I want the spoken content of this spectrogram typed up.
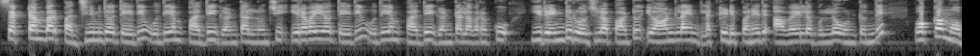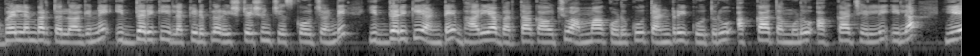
సెప్టెంబర్ పద్దెనిమిదో తేదీ ఉదయం పది గంటల నుంచి ఇరవయో తేదీ ఉదయం పది గంటల వరకు ఈ రెండు రోజుల పాటు ఈ ఆన్లైన్ లక్కెడిపు అనేది అవైలబుల్లో ఉంటుంది. ఒక్క మొబైల్ నెంబర్తో లాగిన్ అయి ఇద్దరికి లక్కెడిపులో రిజిస్ట్రేషన్ చేసుకోవచ్చండి. ఇద్దరికి అంటే భార్యాభర్త కావచ్చు అమ్మ కొడుకు తండ్రి కూతురు అక్క తమ్ముడు అక్క చెల్లి ఇలా ఏ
